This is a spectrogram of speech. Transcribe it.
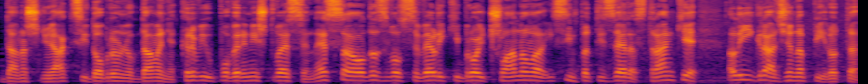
Današnjoj akciji dobrovoljnog davanja krvi u povereništvu SNS-a odazvao se veliki broj članova i simpatizera stranke, ali i građana Pirota.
